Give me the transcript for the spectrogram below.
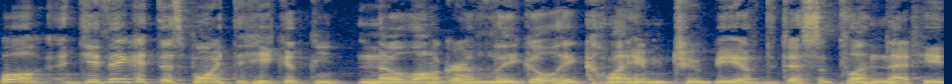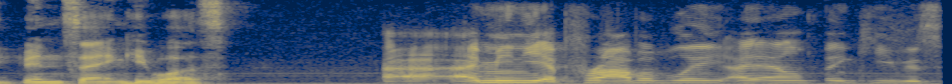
Well, do you think at this point that he could no longer legally claim to be of the discipline that he'd been saying he was? Uh, I mean, yeah, probably. I don't think he was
